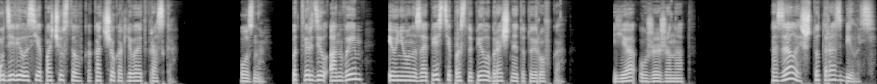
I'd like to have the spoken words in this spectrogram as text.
Удивилась я, почувствовав, как от щек отливает краска. Поздно. Подтвердил Анвейм, и у него на запястье проступила брачная татуировка. Я уже женат. Казалось, что-то разбилось.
